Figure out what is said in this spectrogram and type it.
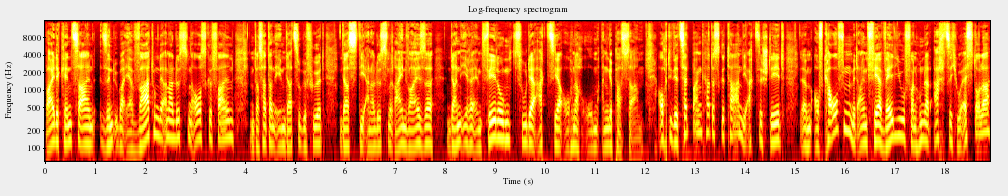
Beide Kennzahlen sind über Erwartung der Analysten ausgefallen und das hat dann eben dazu geführt, dass die Analysten reihenweise dann ihre Empfehlungen zu der Aktie auch nach oben angepasst haben. Auch die DZ Bank hat es getan. Die Aktie steht ähm, auf Kaufen mit einem Fair Value von 180 US-Dollar.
